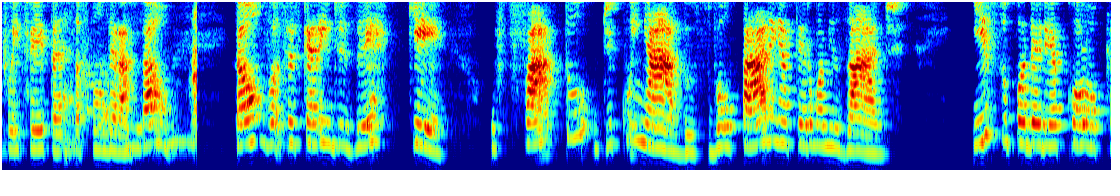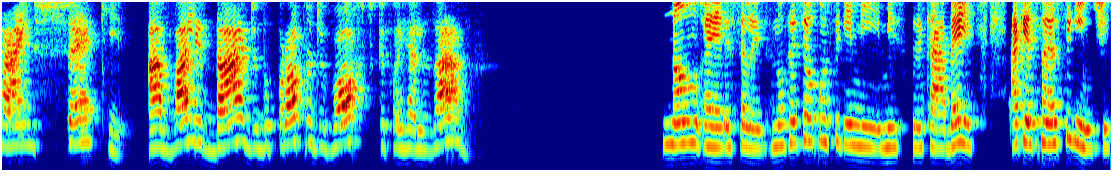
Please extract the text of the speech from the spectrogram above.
foi feita essa ponderação, então vocês querem dizer que o fato de cunhados voltarem a ter uma amizade, isso poderia colocar em xeque a validade do próprio divórcio que foi realizado? Não, é, excelência, não sei se eu consegui me, me explicar bem. A questão é a seguinte:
